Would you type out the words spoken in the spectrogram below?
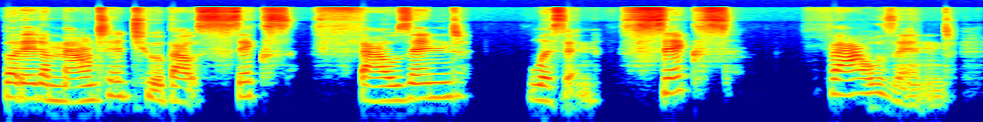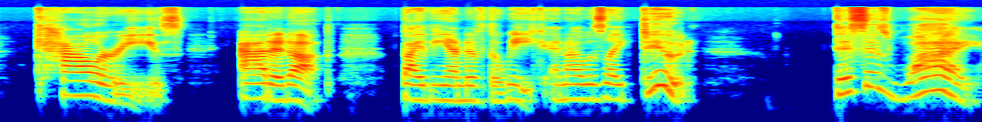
but it amounted to about 6,000, listen, 6,000 calories added up by the end of the week. And I was like, dude, this is why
